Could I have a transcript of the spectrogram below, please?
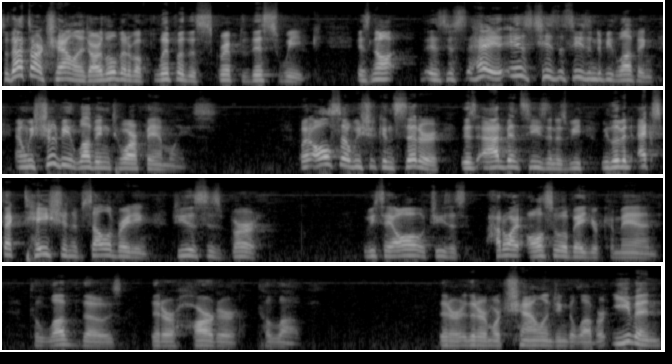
So that's our challenge, our little bit of a flip of the script this week is not is just hey, it is tis the season to be loving, and we should be loving to our families. But also we should consider this Advent season as we, we live in expectation of celebrating Jesus' birth. We say, Oh, Jesus, how do I also obey your command to love those that are harder to love? That are that are more challenging to love, or even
